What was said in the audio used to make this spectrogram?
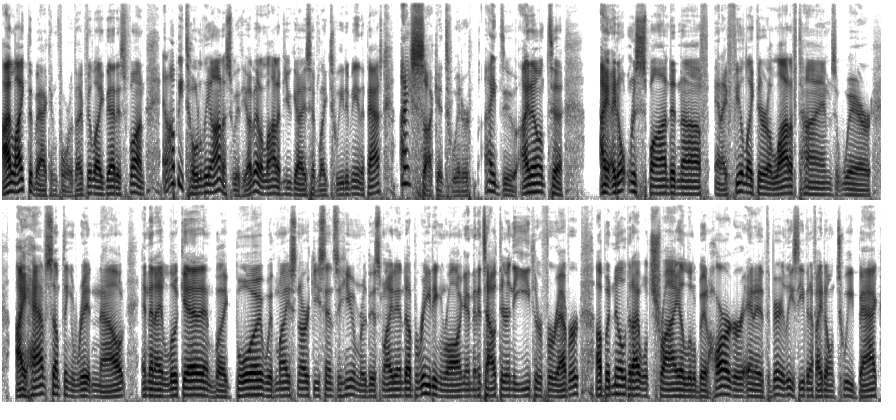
I like the back and forth. I feel like that is fun. And I'll be totally honest with you. I bet a lot of you guys have like tweeted me in the past. I suck at Twitter. I do. I don't. Uh, I, I don't respond enough, and I feel like there are a lot of times where I have something written out, and then I look at it and like, boy, with my snarky sense of humor, this might end up reading wrong, and then it's out there in the ether forever. Uh, but know that I will try a little bit harder, and at the very least, even if I don't tweet back,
